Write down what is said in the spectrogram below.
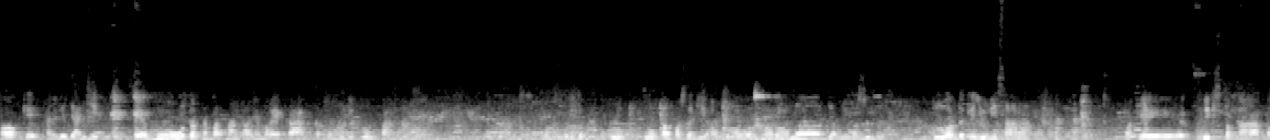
Oke karena dia janji saya muter tempat mangkalnya mereka ketemu di pelumpang begitu pelumpang pas lagi Allah Akbar Allah jam 5 subuh. Keluar udah kayak Yunisara. Pak. pakai wig setengah apa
